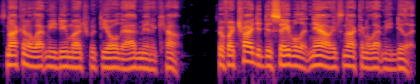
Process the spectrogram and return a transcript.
It's not going to let me do much with the old admin account. So if I tried to disable it now, it's not going to let me do it.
